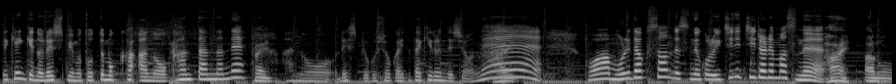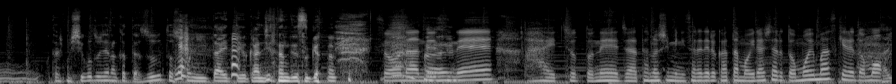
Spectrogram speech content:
でケンケのレシピもとってもかあの簡単なね、あのレシピをご紹介いただけるんでしょうね。わあ盛りだくさんですね。これ一日いられますね。はい、あの私も仕事じゃなかったらずっとそこにいたいっていう感じなんですが。そうなんですね。はい、ちょっとねじゃあ楽しみにされてる方もいらっしゃると思いますけれども、はい、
